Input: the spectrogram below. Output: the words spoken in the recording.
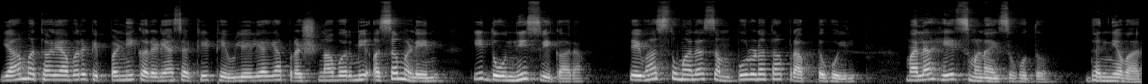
या मथळ्यावर टिप्पणी करण्यासाठी ठेवलेल्या या प्रश्नावर मी असं म्हणेन की दोन्ही स्वीकारा. तेव्हाच तुम्हाला संपूर्णता प्राप्त होईल. मला हेच म्हणायचं होतं. धन्यवाद.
